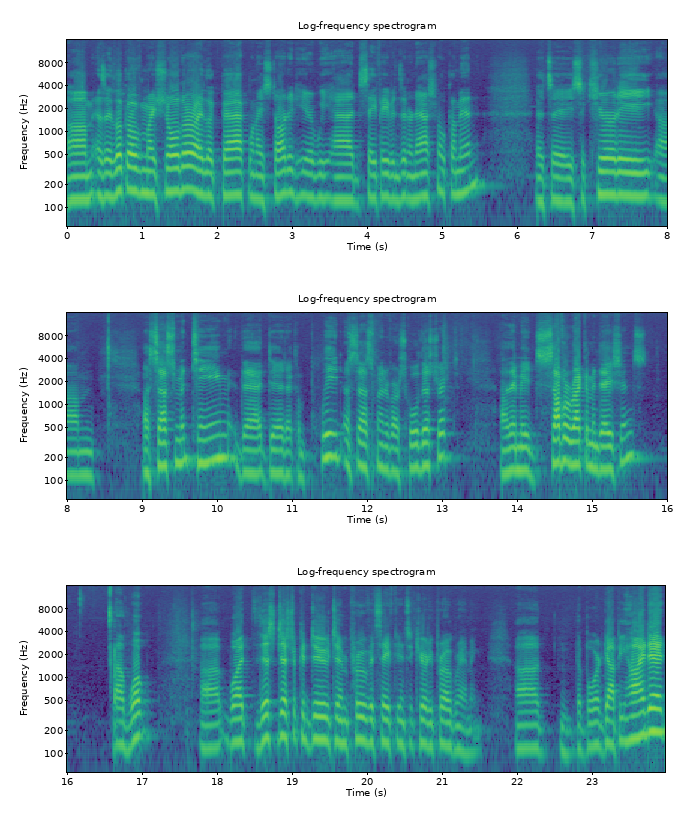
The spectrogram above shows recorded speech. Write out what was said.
Um, As I look over my shoulder, I look back, when I started here, we had Safe Havens International come in. It's a security um, assessment team that did a complete assessment of our school district. Uh, They made several recommendations of what, uh, what this district could do to improve its safety and security programming. Uh, The board got behind it.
